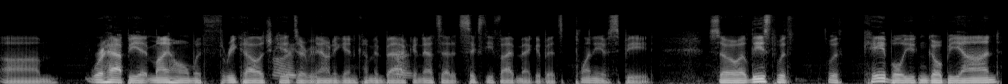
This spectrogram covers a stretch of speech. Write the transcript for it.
Um, we're happy at my home with three college kids Right. every now and again coming back, and that's at at 65 megabits, plenty of speed. So at least with with cable, you can go beyond.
